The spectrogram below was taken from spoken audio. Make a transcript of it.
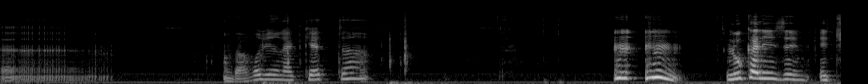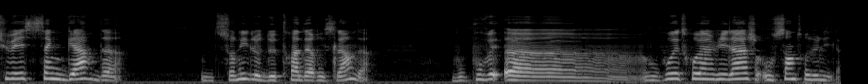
Euh, on va relire la quête. Localiser et tuer 5 gardes sur l'île de Trader Island. Vous pouvez, euh, vous pouvez trouver un village au centre de l'île.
